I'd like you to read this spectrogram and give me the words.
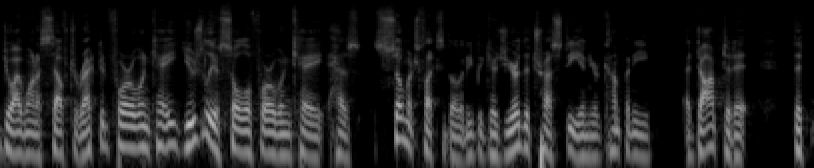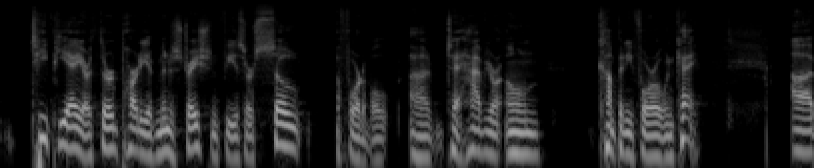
do I want a self-directed 401k? Usually a solo 401k has so much flexibility because you're the trustee and your company adopted it. The TPA or third party administration fees are so affordable uh, to have your own company 401k. Uh,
